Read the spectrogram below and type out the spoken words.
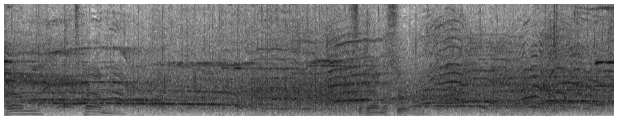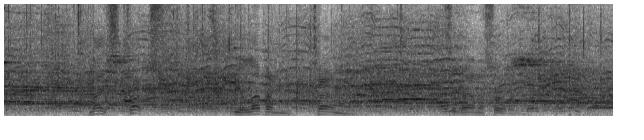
Ten, ten. Savannah serving. Nice touch. 11, 10. Savannah serving.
